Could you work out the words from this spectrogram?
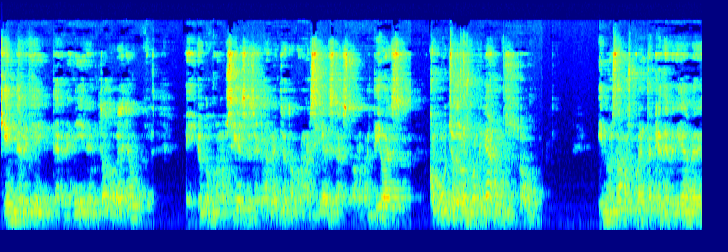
quién debería intervenir en todo ello. Eh, yo no conocía ese reglamento, no conocía esas normativas, como muchos de los bolivianos, ¿no? y nos damos cuenta que debería haber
